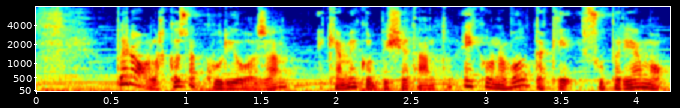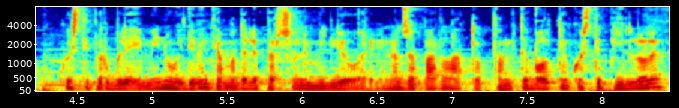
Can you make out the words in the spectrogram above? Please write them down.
Però la cosa curiosa e che a me colpisce tanto è che una volta che superiamo questi problemi noi diventiamo delle persone migliori. Ne ho già parlato tante volte in queste pillole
